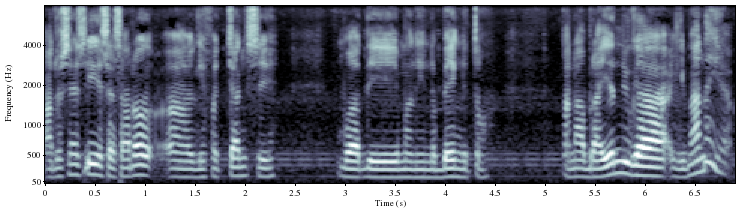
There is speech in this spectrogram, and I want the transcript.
harusnya sih Cesaro uh, give a chance sih buat di Money in the Bank itu karena Brian juga gimana ya?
